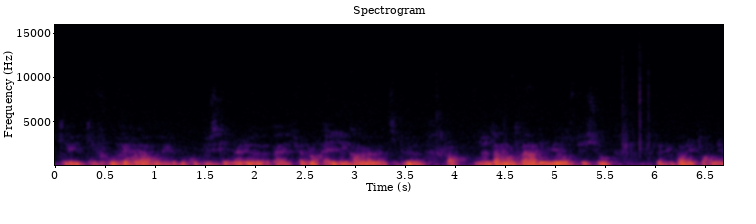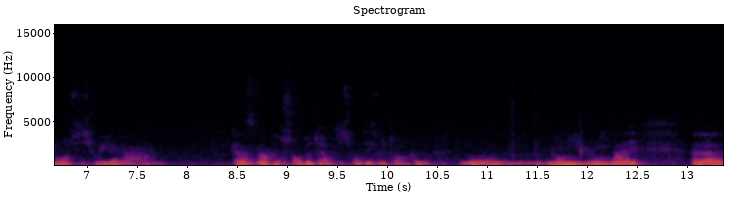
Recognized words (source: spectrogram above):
qu'il faut, ouvrir la revue beaucoup plus qu'elle ne l'est actuellement. Elle l'est quand même un petit peu, alors, notamment au travers des numéros spéciaux. La plupart du temps, les numéros spéciaux, il y a 15-20% d'auteurs qui sont des auteurs que non, non, non euh,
